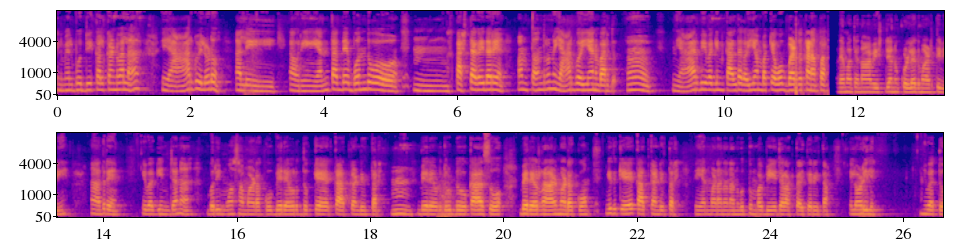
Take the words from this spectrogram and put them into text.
ಇನ್ಮೇಲೆ ಬುದ್ಧಿ ಕಲ್ತ್ಕೊಂಡ್ವಲ್ಲ ಯಾರಿಗೂ ಇಲ್ಲೋಡು ಅಲ್ಲಿ ಅವ್ರು ಎಂಥದ್ದೇ ಬಂದು ಕಷ್ಟ ಕಷ್ಟಗಿದ್ದಾರೆ ಅಂತಂದ್ರೂ ಯಾರಿಗೂ ಅಯ್ಯನ್ಬಾರ್ದು. ಹ್ಞೂ ಯಾರಿಗೂ ಇವಾಗಿನ ಕಾಲದಾಗ ಅಯ್ಯಂಬಕ್ಕೆ ಹೋಗ್ಬಾರ್ದು ಕಣಪ್ಪ. ಅದೇ ಮತ್ತೆ ನಾವು ಎಷ್ಟು ಜನಕ್ಕೆ ಒಳ್ಳೇದು ಮಾಡ್ತೀವಿ. ಆದರೆ ಇವಾಗಿನ ಜನ ಬರೀ ಮೋಸ ಮಾಡೋಕ್ಕೂ ಬೇರೆಯವ್ರದ್ದಕ್ಕೆ ಕಾತ್ಕೊಂಡಿರ್ತಾರೆ ಹ್ಞೂ ಬೇರೆಯವ್ರ ದುಡ್ಡು, ಕಾಸು ಬೇರೆಯವ್ರನ್ನ ಹಾಳು ಮಾಡೋಕ್ಕೂ, ಇದಕ್ಕೆ ಕಾತ್ಕೊಂಡಿರ್ತಾರೆ ಏನು ಮಾಡೋಣ, ನನಗೂ ತುಂಬ ಬೇಜಾರಾಗ್ತೈತೆ ರೀತಾ. ಇಲ್ಲಿ ನೋಡಿಲಿ ಇವತ್ತು,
